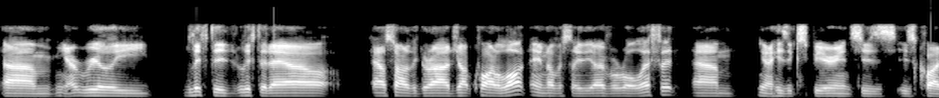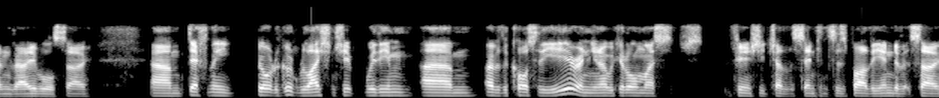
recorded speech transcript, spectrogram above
um, you know really lifted lifted our our side of the garage up quite a lot, and obviously the overall effort. Um, you know his experience is is quite invaluable. So um, definitely built a good relationship with him um, over the course of the year, and you know we could almost finish each other's sentences by the end of it. So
